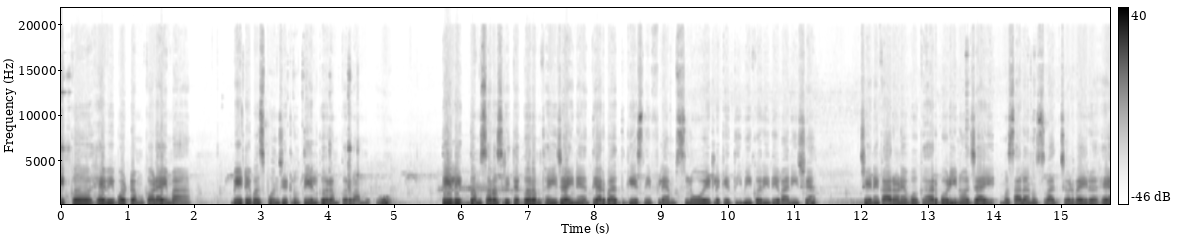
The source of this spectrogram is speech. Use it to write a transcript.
એક હેવી બોટમ કડાઈમાં બે ટેબલ સ્પૂન જેટલું તેલ ગરમ કરવા મૂકવું. તેલ એકદમ સરસ રીતે ગરમ થઈ જાય ને, ત્યારબાદ ગેસની ફ્લેમ સ્લો એટલે કે ધીમી કરી દેવાની છે, જેને કારણે વઘાર બળી ન જાય, મસાલાનો સ્વાદ જળવાઈ રહે.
